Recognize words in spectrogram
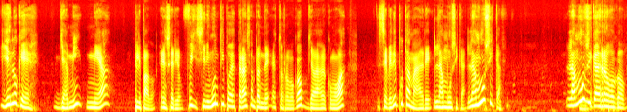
Y es lo que es. Y a mí me ha flipado, en serio. Fui sin ningún tipo de esperanza, en plan de esto es Robocop, ya vas a ver cómo va. Se ve de puta madre la música. La música. La música de Robocop.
